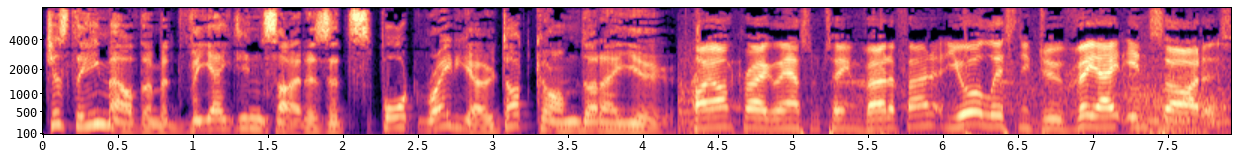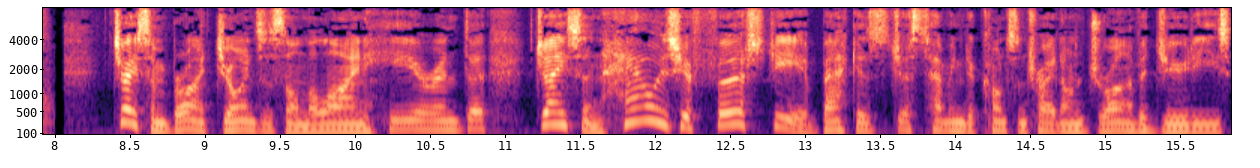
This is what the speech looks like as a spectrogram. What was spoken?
just email them at v8insiders at sportradio.com.au. Hi, I'm Craig Lowndes from Team Vodafone, and you're listening to V8 Insiders. Jason Bright joins us on the line here. And uh, Jason, how is your first year back as just having to concentrate on driver duties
